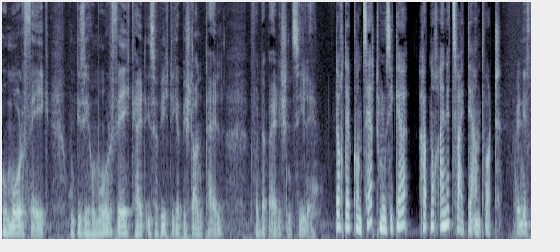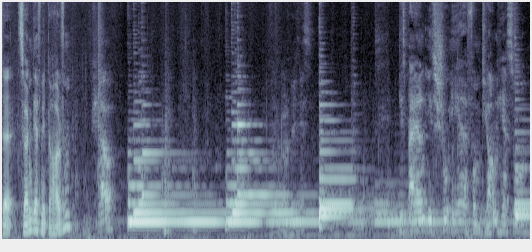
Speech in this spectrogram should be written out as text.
humorfähig und diese Humorfähigkeit ist ein wichtiger Bestandteil von der bayerischen Seele. Doch der Konzertmusiker hat noch eine zweite Antwort. Wenn ich es da sagen darf mit der Harfen. Schau. Das Bayern ist schon eher vom Klang her so.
